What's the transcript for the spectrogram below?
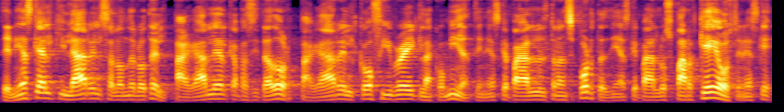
tenías que alquilar el salón del hotel, pagarle al capacitador, pagar el coffee break, la comida, tenías que pagarle el transporte, tenías que pagar los parqueos, tenías que...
